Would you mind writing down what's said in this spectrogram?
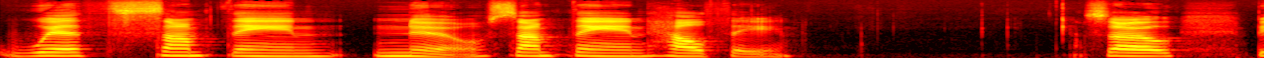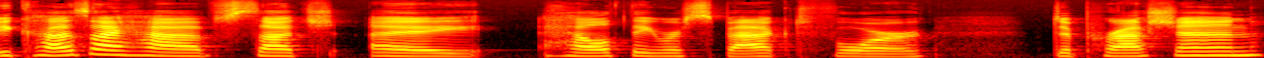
with something new, something healthy. So, because I have such a healthy respect for depression,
